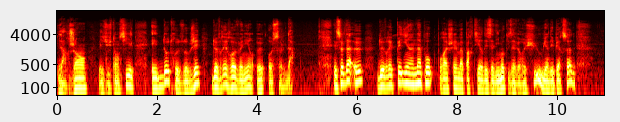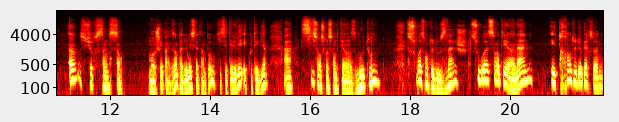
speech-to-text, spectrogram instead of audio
L'argent, les ustensiles et d'autres objets devraient revenir, eux, aux soldats. Les soldats, eux, devraient payer un impôt pour Hachem à partir des animaux qu'ils avaient reçus ou bien des personnes, 1 sur 500. Moshe, par exemple, a donné cet impôt qui s'est élevé, écoutez bien, à 675 moutons, 72 vaches, 61 ânes et 32 personnes.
